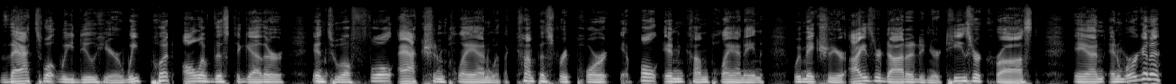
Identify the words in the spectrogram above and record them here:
That's what we do here. We put all of this together into a full action plan with a compass report, full income planning. We make sure your I's are dotted and your T's are crossed and and we're going to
